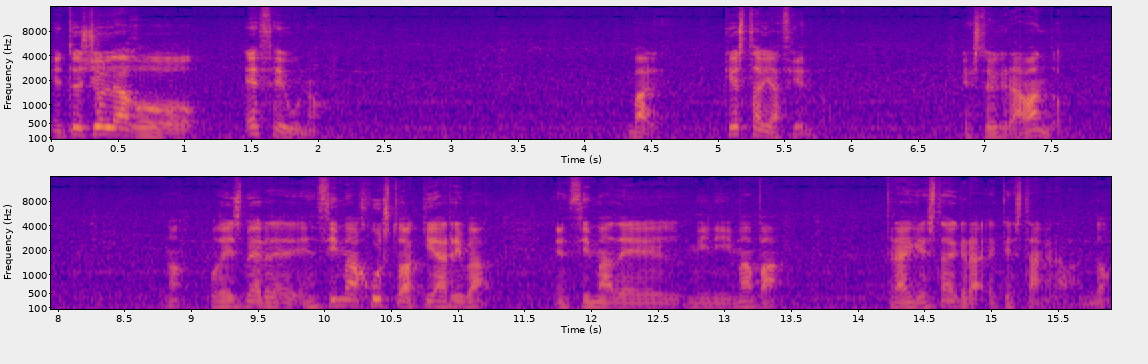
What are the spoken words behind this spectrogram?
Entonces yo le hago F1 Vale ¿Qué estoy haciendo? Estoy grabando ¿No? Podéis ver eh, encima, justo aquí arriba Encima del minimapa Trae que está, que está grabando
